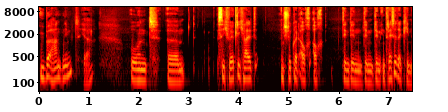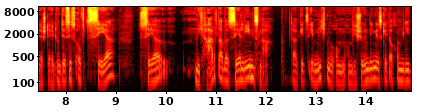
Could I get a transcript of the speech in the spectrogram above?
überhand nimmt, ja, und ähm, sich wirklich halt ein Stück weit auch, auch dem, dem, dem, dem Interesse der Kinder stellt. Und das ist oft sehr, sehr, nicht hart, aber sehr lebensnah. Da geht es eben nicht nur um, um die schönen Dinge, es geht auch um die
